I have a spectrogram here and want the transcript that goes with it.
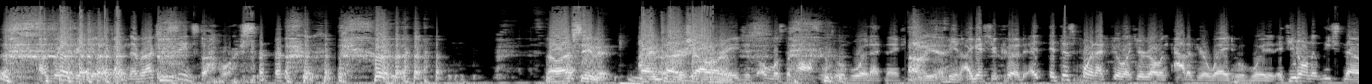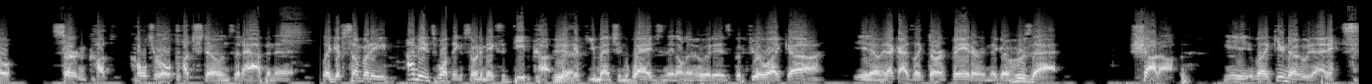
I was waiting for you to be like, I've never actually seen Star Wars. no, I've seen it my entire childhood. age, it's almost impossible to avoid. I think. Oh yeah. I mean, I guess you could. At, at this point, I feel like you're going out of your way to avoid it. If you don't at least know certain cut, cultural touchstones that happen in it. Like if somebody, I mean, it's one thing if somebody makes a deep cut. Like if you mention Wedge and they don't know who it is, but if you're like, ah, you know, that guy's like Darth Vader, and they go, who's that? Shut up. You, like you know who that is.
